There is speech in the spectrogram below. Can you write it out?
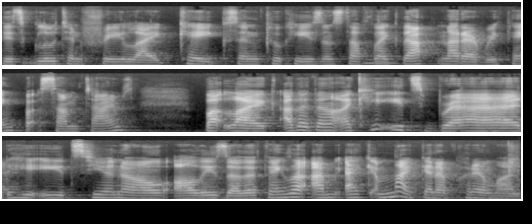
this gluten-free like cakes and cookies and stuff Mm-hmm. like that. Not everything, but sometimes. But like other than like he eats bread, he eats you know all these other things. I- I'm I, I'm not gonna put him on.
